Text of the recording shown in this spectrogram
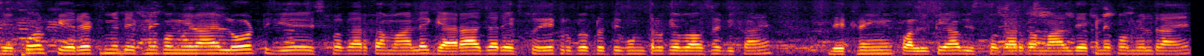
एक और कैरेट में देखने को मिला है लोट। ये इस प्रकार का माल है। ग्यारह हज़ार एक सौ एक रुपये प्रति कुंटल के भाव से बिका है। देख रहे हैं क्वालिटी आप, इस प्रकार का माल देखने को मिल रहा है।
